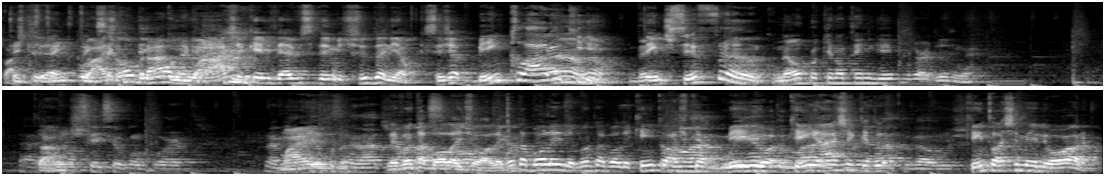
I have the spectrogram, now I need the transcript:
Tu tem acha que, que, tem, tu tem que ser cobrado, né, tu cara? acha que ele deve ser demitido, Daniel? Que seja bem claro Não, aqui. não, tem que ser franco. Não, porque não tem ninguém pro lugar dele, né? Ah, Tá. eu não sei se eu concordo. Mim, Mas- Levanta a bola aí. Tio. Levanta a bola aí, levanta a bola aí. Quem tu acha que é melhor? Quem acha que tu, quem tu acha melhor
